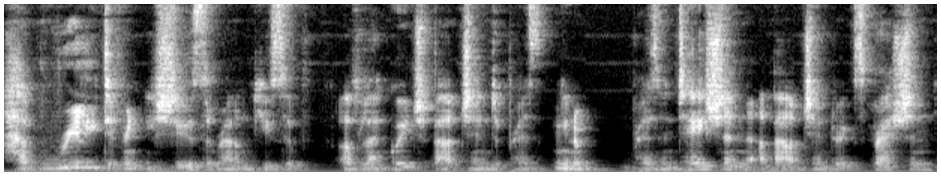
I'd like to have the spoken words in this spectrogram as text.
have really different issues around use of, of language, about gender pres- you know, presentation, about gender expression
